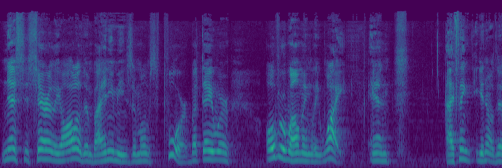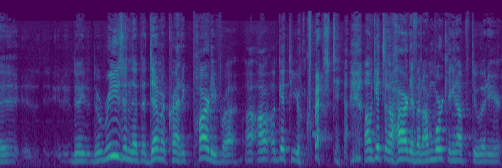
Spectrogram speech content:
necessarily all of them by any means the most poor, but they were overwhelmingly white. And I think you know the the, the reason that the Democratic Party, I'll, I'll get to your question, I'll get to the heart of it, I'm working up to it here.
